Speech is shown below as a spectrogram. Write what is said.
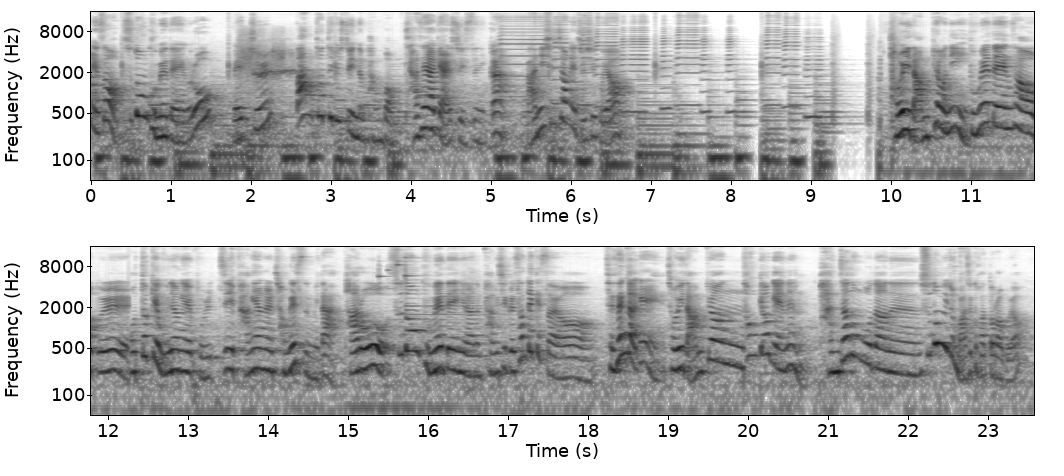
쿠팡에서 수동 구매 대행으로 매출 빵 터뜨릴 수 있는 방법 자세하게 알 수 있으니까 많이 신청해 주시고요. 저희 남편이 구매 대행 사업을 어떻게 운영해 볼지 방향을 정했습니다. 바로 수동 구매 대행이라는 방식을 선택했어요. 제 생각에 저희 남편 성격에는 반자동보다는 수동이 좀 맞을 것 같더라고요.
